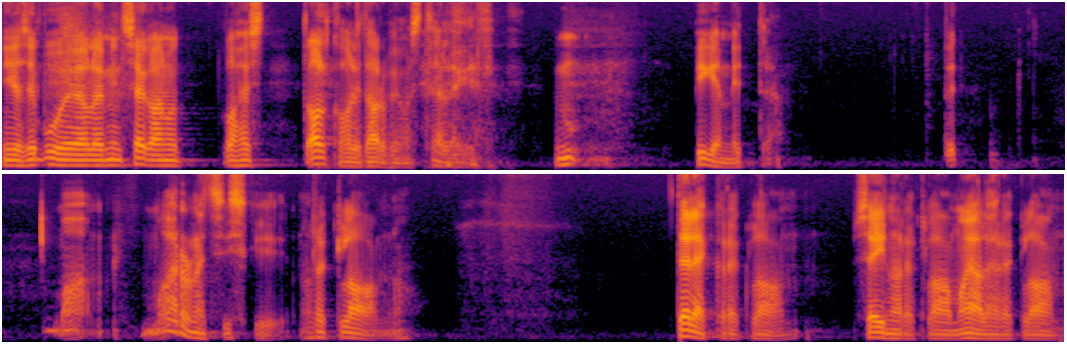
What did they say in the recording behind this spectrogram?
ja see puue ei ole mind seganud vahest alkoholi tarbimast jällegi. pigem mitte. ma, ma arvan, et siiski noh, reklaam noh, telekareklaam, seinareklaam, ajalehereklaam.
